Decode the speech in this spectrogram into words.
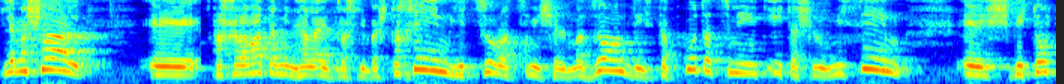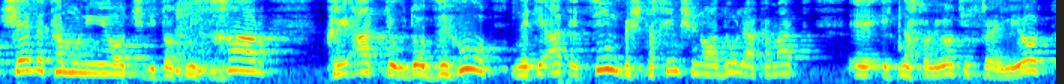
למשל אה, החרמת המנהל האזרחי בשטחים, ייצור עצמי של מזון והסתפקות עצמית, אי תשלום מיסים, אה, שביתות שבט המוניות, שביתות מסחר, קריאת תעודות זהות, נטיעת עצים בשטחים שנועדו להקמת אה, התנחלויות ישראליות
